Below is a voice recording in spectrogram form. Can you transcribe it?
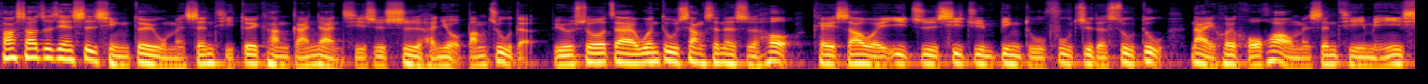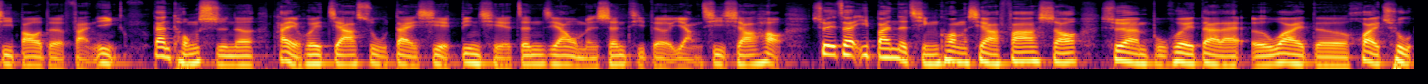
发烧这件事情对于我们身体对抗感染其实是很有帮助的。比如说，在温度上升的时候，可以稍微抑制细菌、病毒复制的速度，那也会活化我们身体免疫细胞的反应。但同时呢，它也会加速代谢，并且增加我们身体的氧气消耗。所以在一般的情况下，发烧虽然不会带来额外的坏处，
